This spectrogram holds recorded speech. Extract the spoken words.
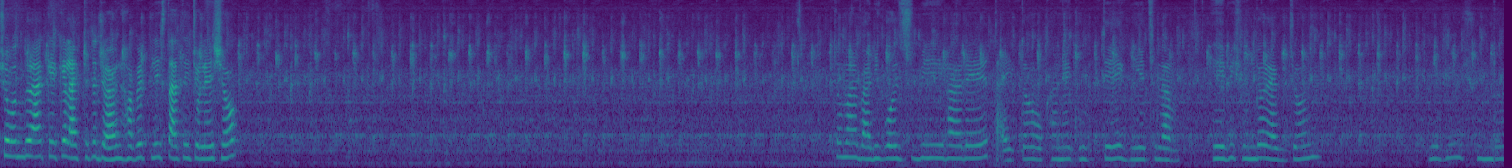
সো বন্ধুরা, কে কে লাইভটাতে জয়েন হবে প্লিজ তাড়াতাড়ি চলে এসো। তোমার বাড়ি কোচবিহারে, তাই তো ওখানে ঘুরতে গিয়েছিলাম। হেভি সুন্দর একজন, হেভি সুন্দর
